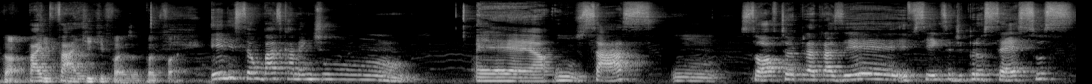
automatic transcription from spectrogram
Tá. Pipefy. O que, que, que faz a Pipefy? Eles são basicamente um, é, um SaaS, um software para trazer eficiência de processos,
